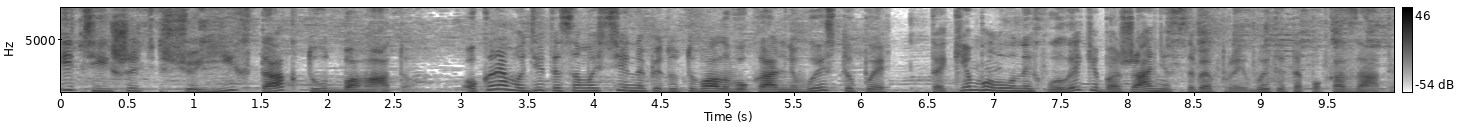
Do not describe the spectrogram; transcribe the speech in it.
і тішить, що їх так тут багато. Окремо діти самостійно підготували вокальні виступи. Таким було у них велике бажання себе проявити та показати.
